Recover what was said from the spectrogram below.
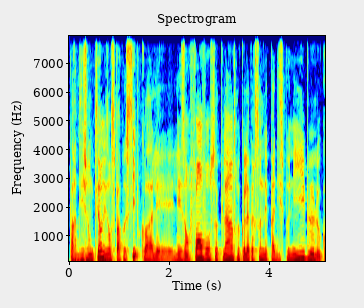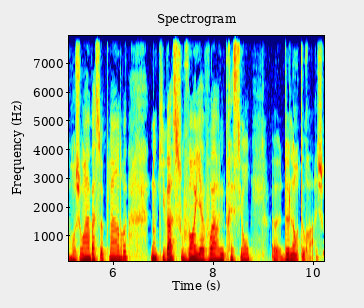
par disjoncter en disant c'est pas possible. Quoi. Les, les, enfants vont se plaindre que la personne n'est pas disponible, le conjoint va se plaindre. Donc il va souvent y avoir une pression euh, de l'entourage.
